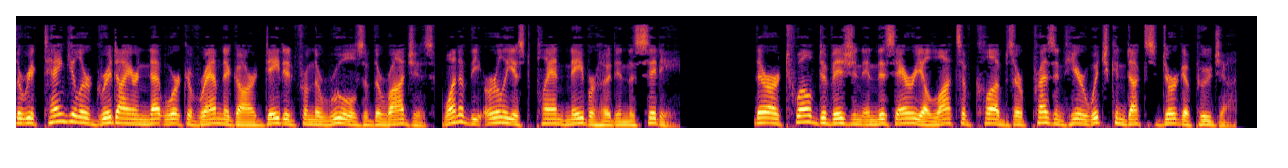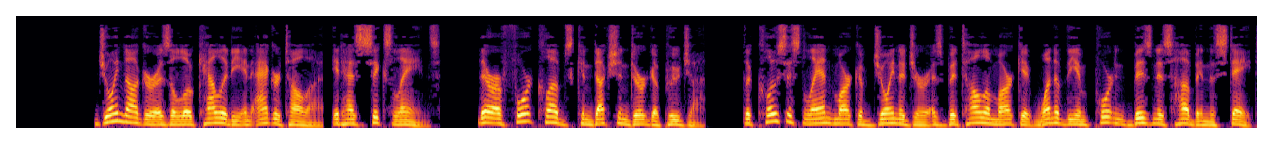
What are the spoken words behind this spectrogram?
The rectangular gridiron network of Ramnagar dated from the rules of the Rajas, one of the earliest planned neighbourhood in the city. There are 12 division in this area lots of clubs are present here which conducts Durga Puja. Joynagar is a locality in Agartala, it has six lanes. There are four clubs conduction Durga Puja. The closest landmark of Joynagar is Batala Market one of the important business hub in the state.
